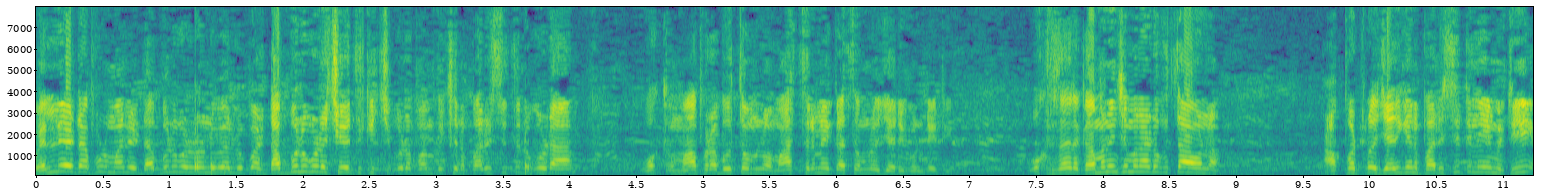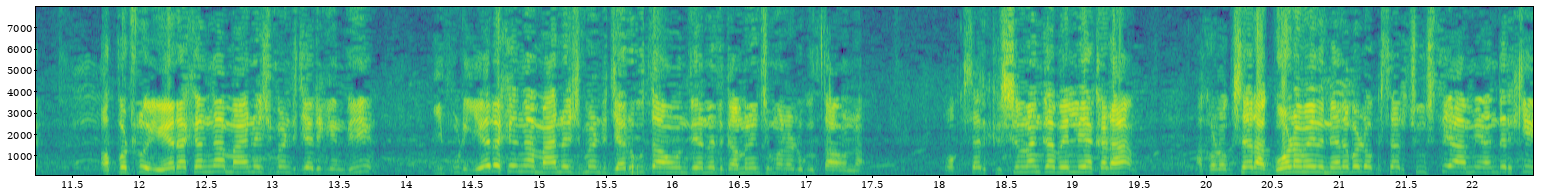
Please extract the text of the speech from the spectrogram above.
వెళ్ళేటప్పుడు మళ్ళీ డబ్బులు కూడా రెండు వేల రూపాయలు డబ్బులు కూడా చేతికిచ్చి కూడా పంపించిన పరిస్థితులు కూడా ఒక్క మా ప్రభుత్వంలో మాత్రమే గతంలో జరిగి ఉండేవి ఒకసారి గమనించమని అడుగుతా ఉన్నా. అప్పట్లో జరిగిన పరిస్థితులు ఏమిటి? అప్పట్లో ఏ రకంగా మేనేజ్మెంట్ జరిగింది? ఇప్పుడు ఏ రకంగా మేనేజ్మెంట్ జరుగుతూ ఉంది అనేది గమనించమని అడుగుతా ఉన్నా. ఒకసారి కృష్ణలంక వెళ్ళి అక్కడ అక్కడ ఒకసారి ఆ గోడ మీద నిలబడి ఒకసారి చూస్తే ఆమె అందరికీ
